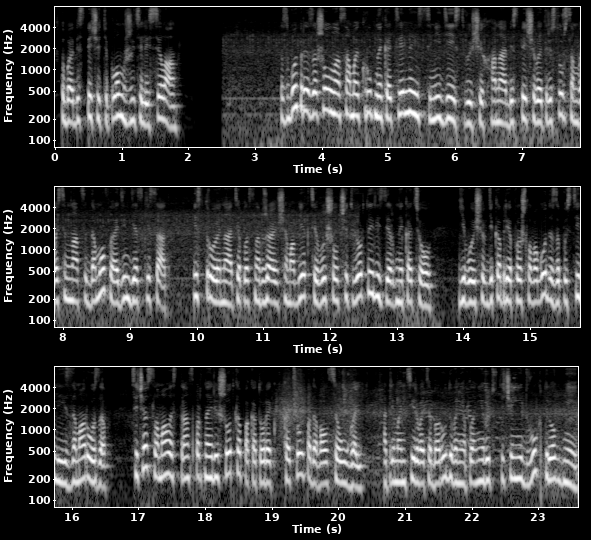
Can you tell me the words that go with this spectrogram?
чтобы обеспечить теплом жителей села. Сбой произошел на самой крупной котельной из семи действующих. Она обеспечивает ресурсом 18 домов и один детский сад. Из строя на теплоснабжающем объекте вышел четвертый резервный котел. Его еще в декабре прошлого года запустили из-за морозов. Сейчас сломалась транспортная решетка, по которой в котел подавался уголь. Отремонтировать оборудование планируют в течение двух-трех дней.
